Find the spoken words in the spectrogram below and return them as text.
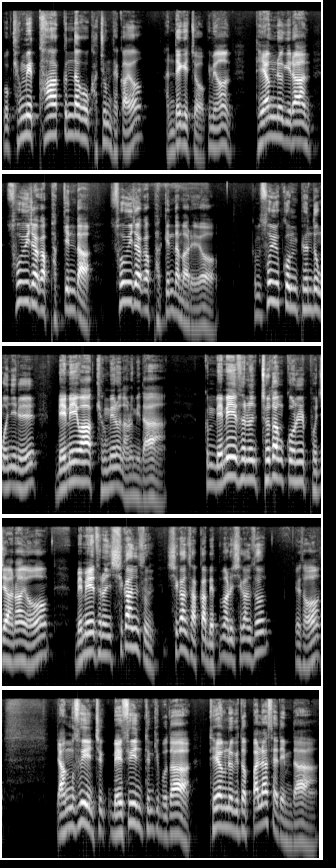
뭐 경매 다 끝나고 갖추면 될까요? 안 되겠죠. 그러면 대항력이란 소유자가 바뀐다. 소유자가 바뀐단 말이에요. 그럼 소유권 변동 원인을 매매와 경매로 나눕니다. 그럼 매매에서는 저당권을 보지 않아요. 매매에서는 시간순, 시간수 아까 몇 번 말한 시간순? 그래서 양수인 즉 매수인 등기보다 대항력이 더 빨랐어야 됩니다.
